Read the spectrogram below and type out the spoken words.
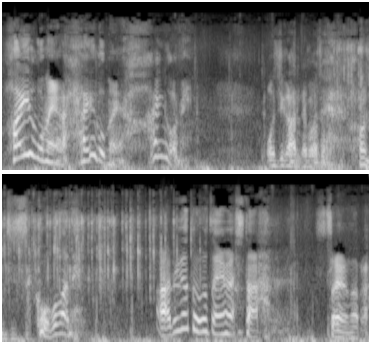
はいごめんはいごめんはいごめんお時間でございます本日ここまでありがとうございましたさようなら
